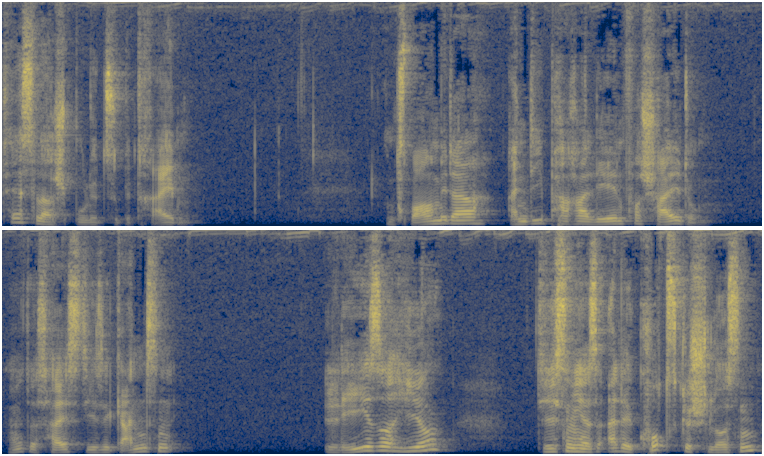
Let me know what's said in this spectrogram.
Tesla-Spule zu betreiben. Und zwar mit der antiparallelen Verschaltung. Das heißt, diese ganzen Laser hier, die sind jetzt alle kurz geschlossen.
